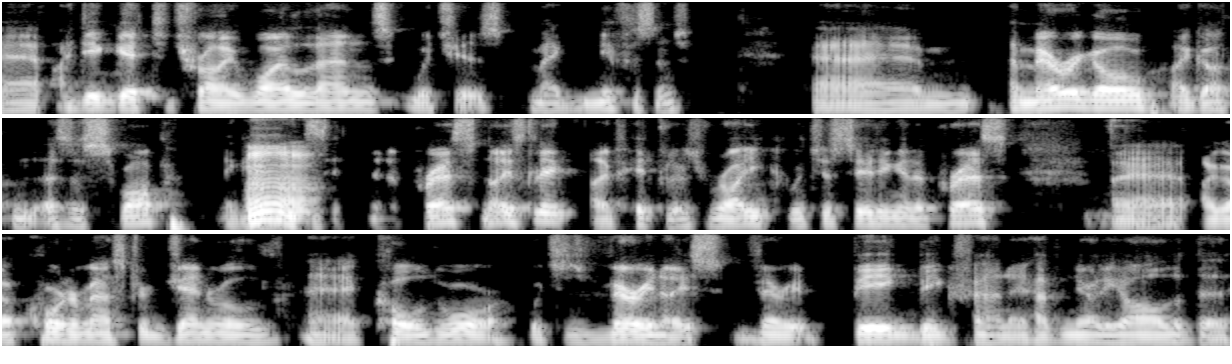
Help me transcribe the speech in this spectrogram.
Uh, I did get to try Wildlands, which is magnificent. Um, Amerigo, I got as a swap. Again, Mm. sitting in a press nicely. I've Hitler's Reich, which is sitting in a press. Uh, I got Quartermaster General uh, Cold War, which is very nice. Very big, big fan. I have nearly all of the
